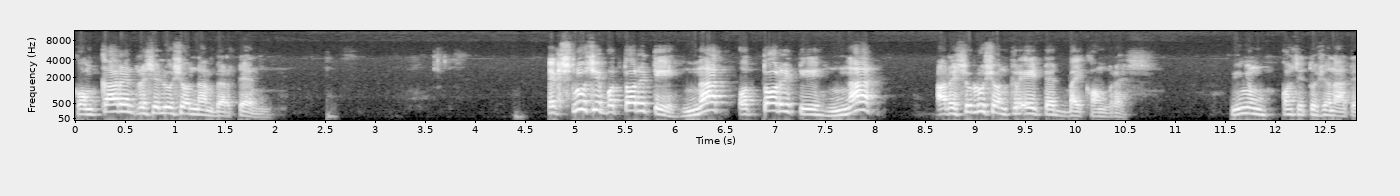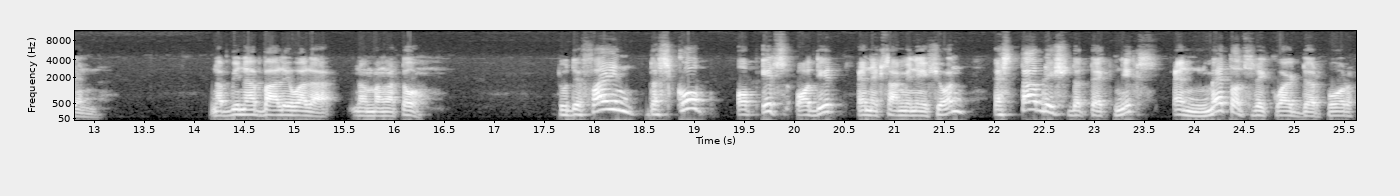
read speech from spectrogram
concurrent resolution number 10. Exclusive authority, not authority, not a resolution created by Congress. Yun yung constitution natin na binabaliwala ng mga to. To define the scope of its audit and examination, establish the techniques and methods required therefore,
